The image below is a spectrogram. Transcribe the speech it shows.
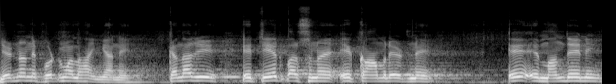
ਜਿਹਨਾਂ ਨੇ ਫੋਟੋਆਂ ਲਹਾਈਆਂ ਨੇ। ਕਹਿੰਦਾ ਜੀ, ਇਹ ਚੇਅਰਪਰਸਨ ਹੈ, ਇਹ ਕਾਮਰੇਡ ਨੇ। ਇਹ ਇਹ ਮੰਨਦੇ ਨਹੀਂ।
